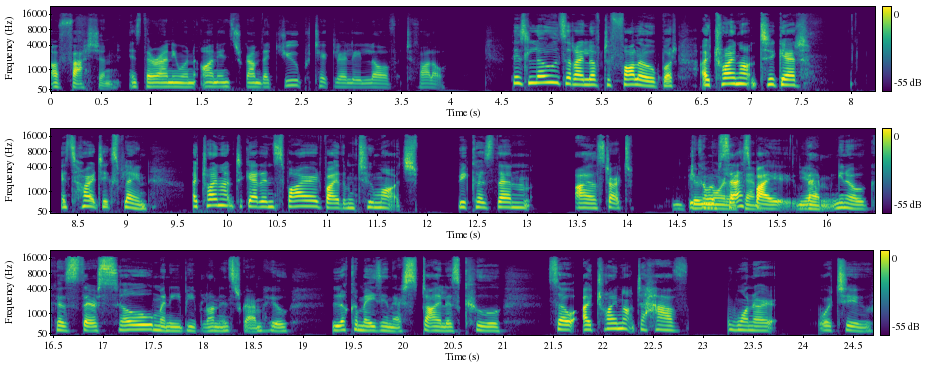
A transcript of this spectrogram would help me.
of fashion. Is there anyone on Instagram that you particularly love to follow? There's loads that I love to follow, but I try not to get. It's hard to explain. I try not to get inspired by them too much because then I'll start to become more like obsessed them. by Yeah. them. You know, because there's so many people on Instagram who look amazing. Their style is cool. So I try not to have one or or 2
